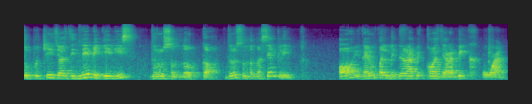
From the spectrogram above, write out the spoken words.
to purchase just the name again is Durusul Lugha. Durusul Lugha simply. Or you can even call it Medina Arabic called the Arabic one.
